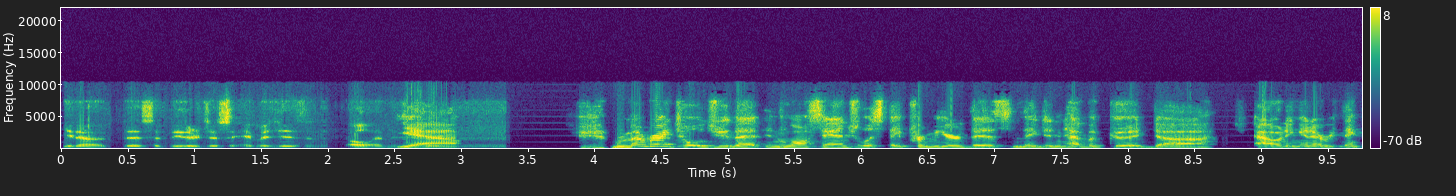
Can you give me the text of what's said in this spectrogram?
You know, this these are just images and all images. Yeah. Remember, I told you that in Los Angeles they premiered this and they didn't have a good uh, outing and everything.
